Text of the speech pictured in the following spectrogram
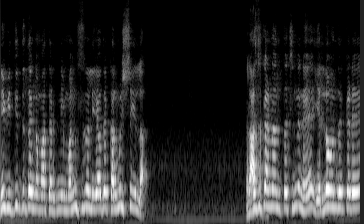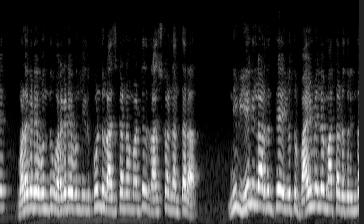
ನೀವು ಇದ್ದಿದ್ದಂಗೆ ಮಾತಾಡ್ತೀನಿ ನಿಮ್ಮ ಮನಸ್ಸಿನಲ್ಲಿ ಯಾವುದೇ ಕಲ್ಮಿಷ ಇಲ್ಲ. ರಾಜಕಾರಣ ಅಂದ ತಕ್ಷಣನೇ ಎಲ್ಲೋ ಒಂದು ಕಡೆ, ಒಳಗಡೆ ಒಂದು, ಹೊರಗಡೆ ಒಂದು ಹಿಡ್ಕೊಂಡು ರಾಜಕಾರಣ ಮಾಡಿದ್ರೆ ರಾಜಕಾರಣ ಅಂತಾರ. ನೀವು ಏನಿಲ್ಲಾರ್ದಂತೆ ಇವತ್ತು ಬಾಯಿ ಮೇಲೆ ಮಾತಾಡೋದ್ರಿಂದ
